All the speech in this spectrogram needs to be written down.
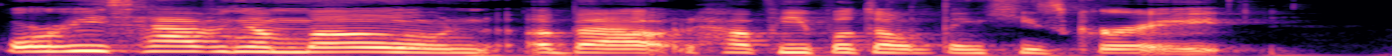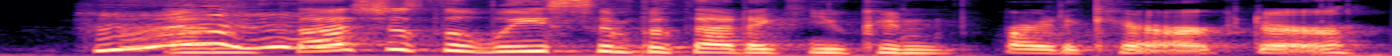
or he's having a moan about how people don't think he's great. And that's just the least sympathetic you can write a character.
